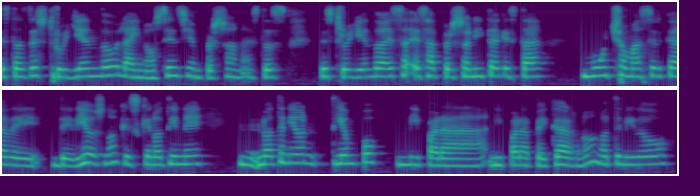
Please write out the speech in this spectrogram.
estás destruyendo la inocencia en persona, estás destruyendo a esa, esa personita que está mucho más cerca de, Dios, ¿no? Que es que no tiene, no ha tenido tiempo ni para, ni para pecar, ¿no? No ha tenido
